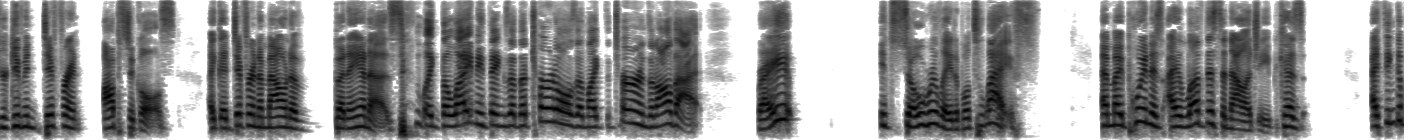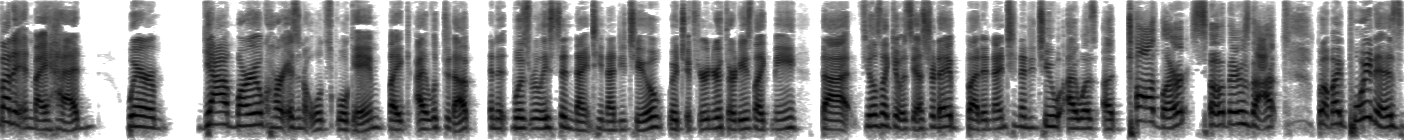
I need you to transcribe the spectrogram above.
You're given different obstacles, like a different amount of bananas, like the lightning things and the turtles and like the turns and all that, right? It's so relatable to life. And my point is, I love this analogy because I think about it in my head where yeah, Mario Kart is an old school game. Like I looked it up and it was released in 1992, which if you're in your 30s like me, that feels like it was yesterday. But in 1992, I was a toddler. So there's that. But my point is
